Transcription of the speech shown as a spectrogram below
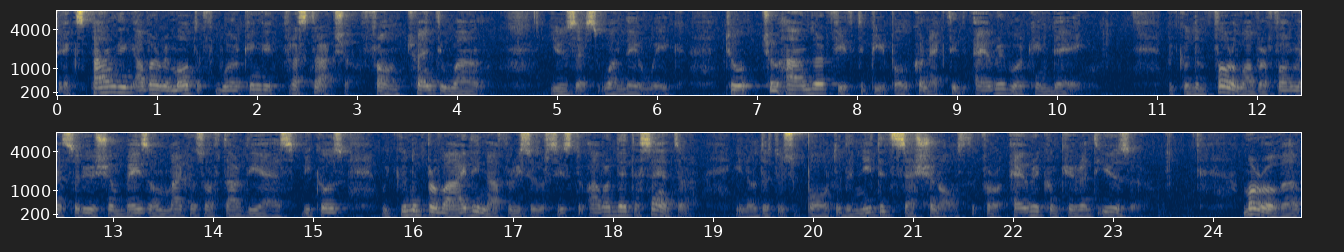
expanding our remote working infrastructure from 21 users one day a week to 250 people connected every working day. We couldn't follow our former solution based on Microsoft RDS because we couldn't provide enough resources to our data center in order to support the needed session host for every concurrent user. Moreover,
